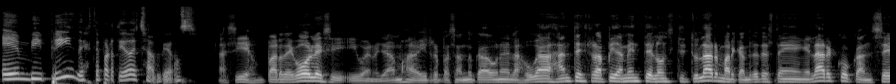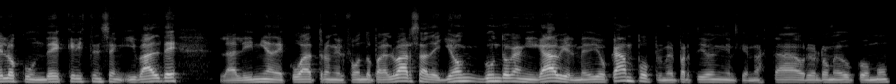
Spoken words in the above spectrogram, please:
MVP de este partido de Champions. Así es, un par de goles y, bueno, ya vamos a ir repasando cada una de las jugadas. Antes, rápidamente, el once titular, Marc-André está en el arco, Cancelo, Cundé, Christensen y Valde, la línea de cuatro en el fondo para el Barça, de Jong, Gundogan y Gaby, el medio campo, primer partido en el que no está Oriol Romeo como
